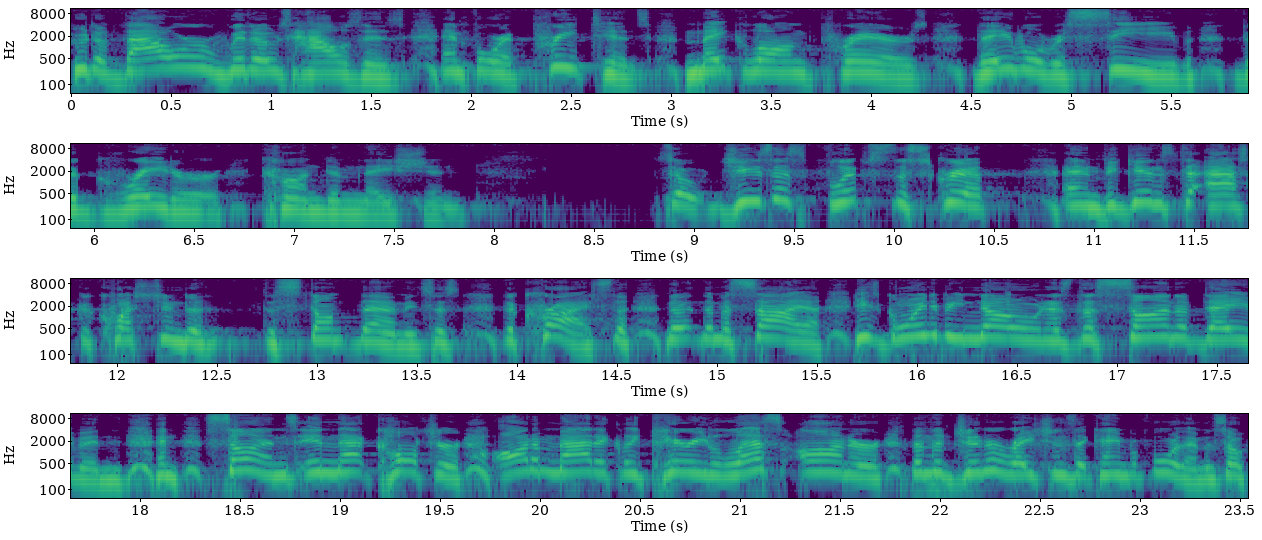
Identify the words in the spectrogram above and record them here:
who devour widows' houses and for a pretense make long prayers. They will receive the greater condemnation. So Jesus flips the script and begins to ask a question to, to stump them. He says, The Christ, the, the, the, Messiah, he's going to be known as the Son of David. And sons in that culture automatically carry less honor than the generations that came before them. And so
